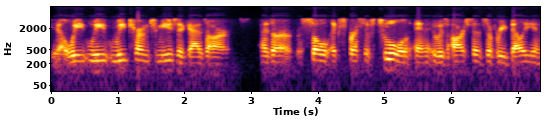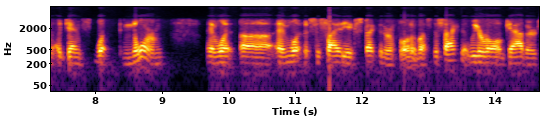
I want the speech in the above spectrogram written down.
you know we we we turned to music as our as our sole expressive tool, and it was our sense of rebellion against what norm and what uh, and what society expected or thought of us. The fact that we are all gathered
